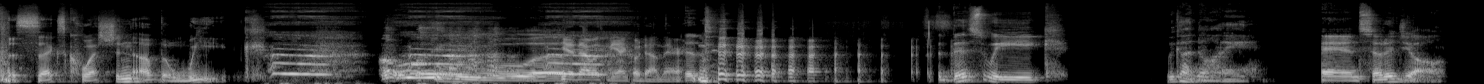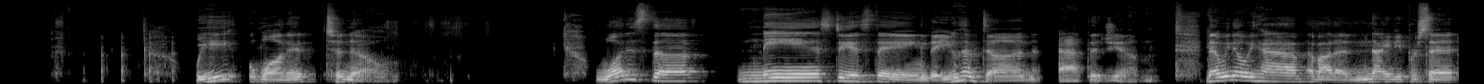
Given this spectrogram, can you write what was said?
The sex question of the week. Oh, uh, Yeah, that was me. I go down there. this week we got naughty and so did y'all we wanted to know what is the nastiest thing that you have done at the gym now we know we have about a 90%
